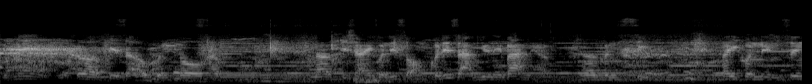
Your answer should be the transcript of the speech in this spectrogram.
คุณแม่แล้วก็พี่สาวคนโตครับ แล้วพี่ชายคนที่สองคนที่สามอยู่ในบ้านครับแล้วคนที่สี่แล้วอีกคนหนึ่งซึ่ง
